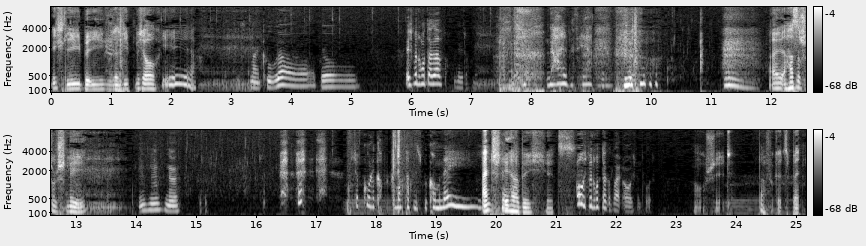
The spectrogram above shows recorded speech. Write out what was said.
Ich liebe ihn und er liebt mich auch. Yeah. Mein cooler Bro. Ich bin runtergefallen. Nee, doch nicht. Ein halbes Herz. Äh, Hast du schon Schnee? Mhm, nö. Ich hab Kohle kaputt gemacht, hab nicht bekommen. Nee. Ein Schnee habe ich jetzt. Oh, ich bin runtergefallen. Oh, ich bin tot. Oh shit. Dafür gibt's Betten.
